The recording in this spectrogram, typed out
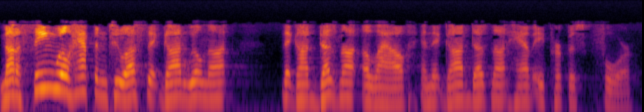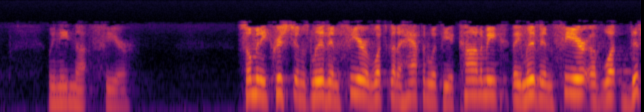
Not a thing will happen to us that God will not, that God does not allow, and that God does not have a purpose for. We need not fear. So many Christians live in fear of what's going to happen with the economy. They live in fear of what this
